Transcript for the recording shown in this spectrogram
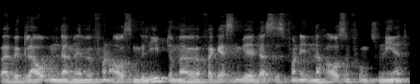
weil wir glauben, dann werden wir von außen geliebt und wir vergessen wir, dass es von innen nach außen funktioniert.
